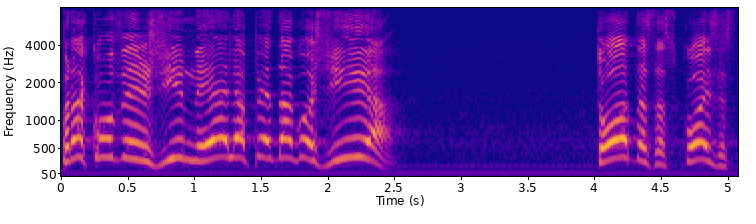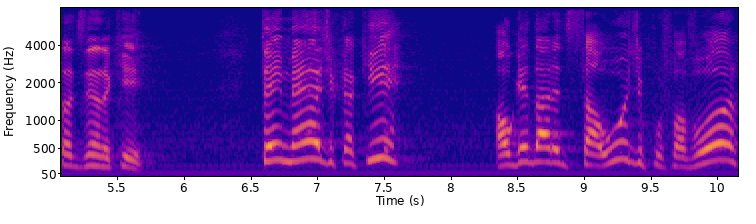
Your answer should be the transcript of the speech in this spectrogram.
para convergir nele a pedagogia. Todas as coisas, está dizendo aqui. Tem médica aqui? Alguém da área de saúde, por favor?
